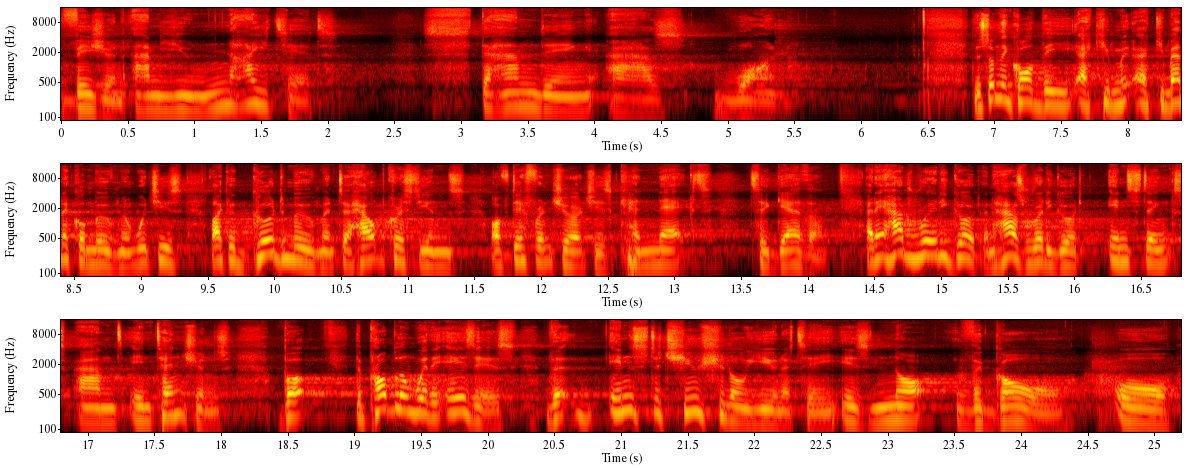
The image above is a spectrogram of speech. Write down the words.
vision and united, standing as one. There's something called the ecumenical movement, which is like a good movement to help Christians of different churches connect together. And it had really good and has really good instincts and intentions. But the problem with it is, is that institutional unity is not the goal or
